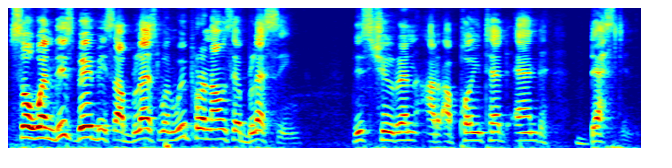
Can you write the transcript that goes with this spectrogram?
So when these babies are blessed, when we pronounce a blessing, these children are appointed and destined.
